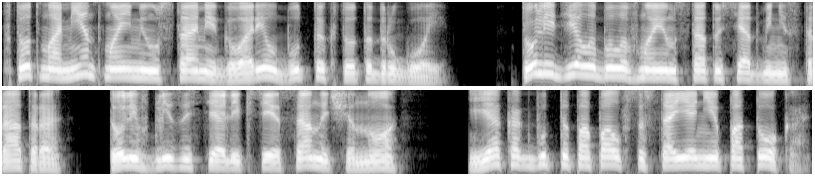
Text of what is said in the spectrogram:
В тот момент моими устами говорил будто кто-то другой. То ли дело было в моем статусе администратора, то ли в близости Алексея Саныча, но я как будто попал в состояние потока,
